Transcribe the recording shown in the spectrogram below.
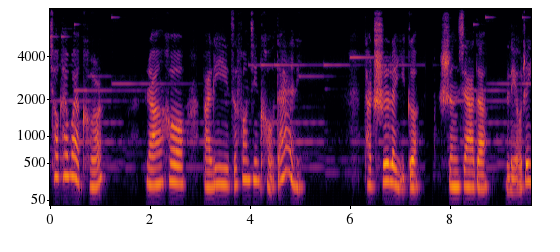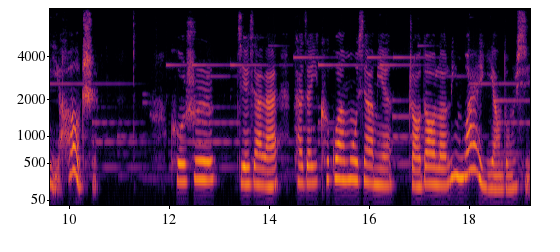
敲开外壳，然后把栗子放进口袋里。他吃了一个，剩下的留着以后吃。可是，接下来他在一棵灌木下面找到了另外一样东西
